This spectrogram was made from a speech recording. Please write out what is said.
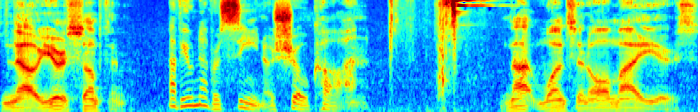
Now you're something. Have you never seen a Shokan? Not once in all my years.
